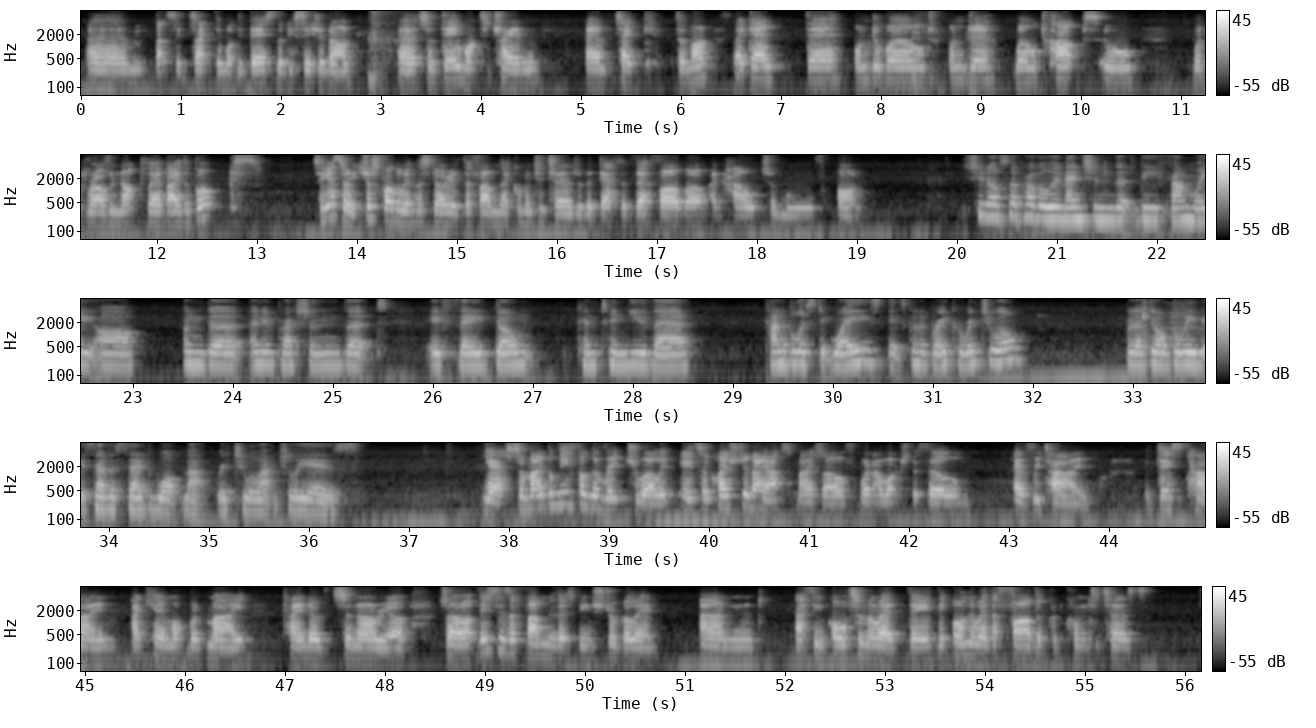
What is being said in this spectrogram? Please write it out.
Um, that's exactly what they base the decision on. Uh, so they want to try and um, take them on. Again, they're underworld, underworld cops who would rather not play by the books. So yeah, so it's just following the story of the family coming to terms with the death of their father and how to move on. Should also probably mention that the family are under an impression that if they don't continue their cannibalistic ways, it's going to break a ritual. But I don't believe it's ever said what that ritual actually is. Yeah, so my belief on the ritual, it, it's a question I ask myself when I watch the film every time. This time I came up with my kind of scenario. So this is a family that's been struggling, and I think ultimately the, the only way the father could come to terms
